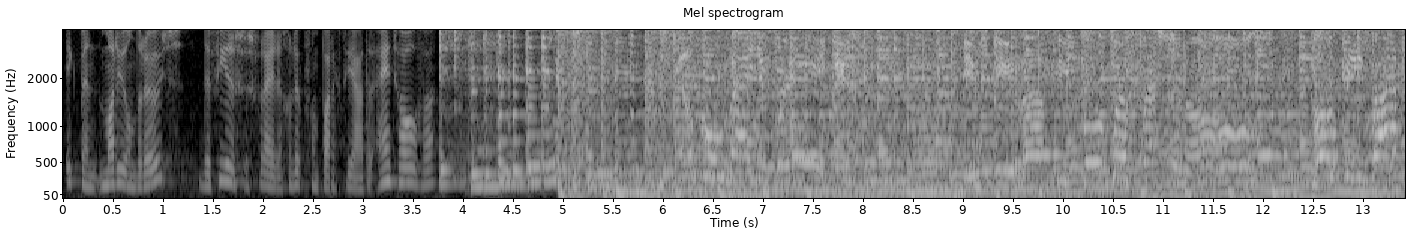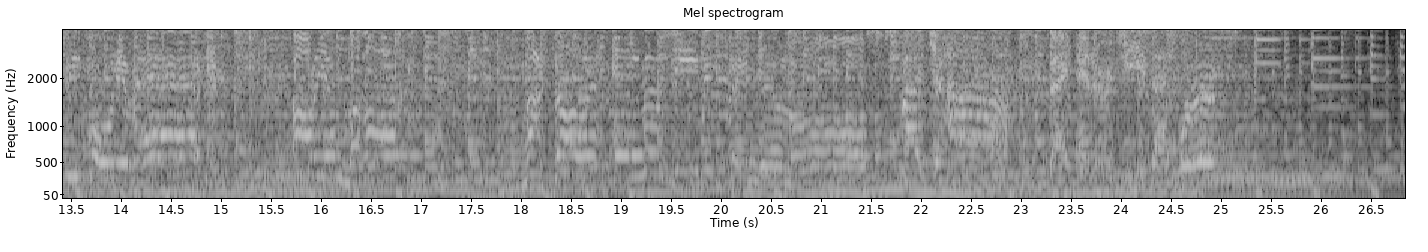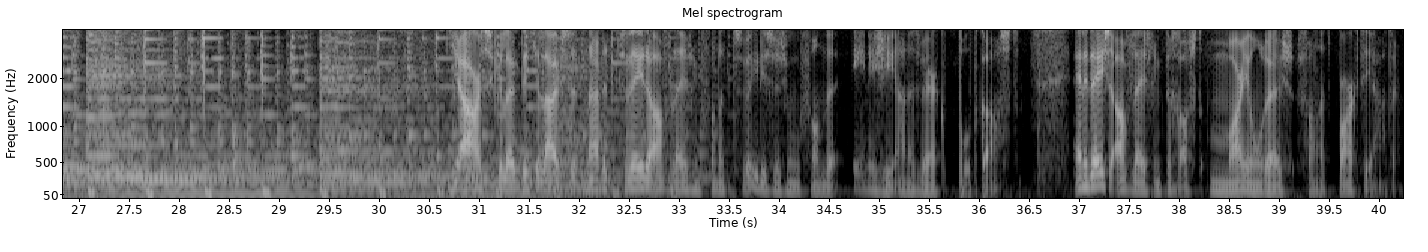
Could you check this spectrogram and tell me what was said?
Ik ben Marion Dreus, de virusverspreider geluk van Parktheater Eindhoven. Welkom bij je break. Inspiratie voor professionals. Motivatie voor je werk. Arjen Bach maakt alle energie weer in je los. Sluit je aan bij Energy That Works. Ja, hartstikke leuk dat je luistert naar de tweede aflevering van het tweede seizoen van de Energie aan het Werk podcast. En in deze aflevering te gast Marion Reus van het Parktheater.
